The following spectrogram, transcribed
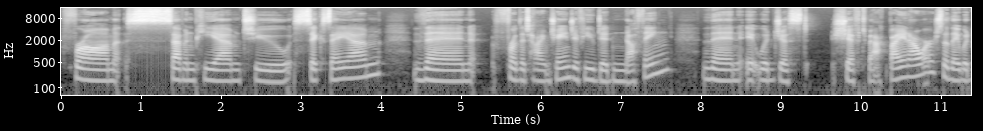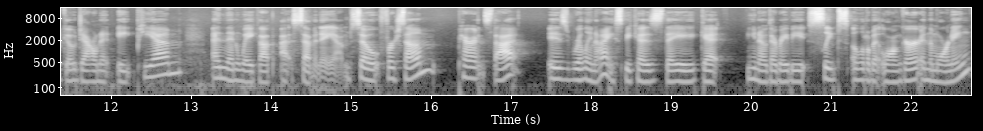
from 7 p.m. to 6 a.m., then for the time change, if you did nothing, then it would just shift back by an hour. So they would go down at 8 p.m. and then wake up at 7 a.m. So for some parents, that is really nice because they get, you know, their baby sleeps a little bit longer in the morning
